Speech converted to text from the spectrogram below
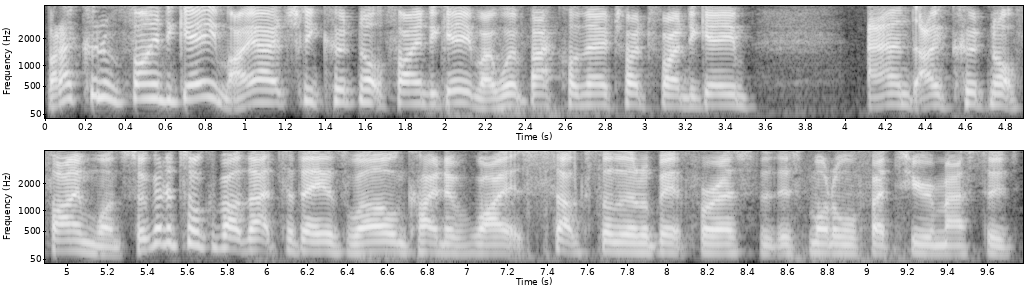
but I couldn't find a game. I actually could not find a game. I went back on there tried to find a game and I could not find one. So I'm going to talk about that today as well, and kind of why it sucks a little bit for us that this Modern Warfare 2 Remastered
